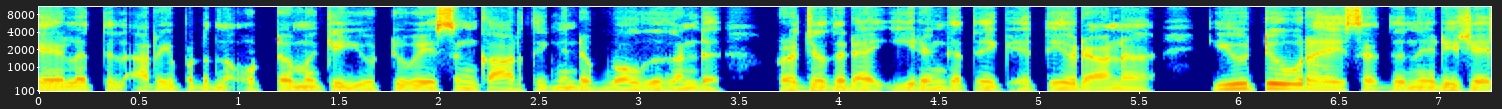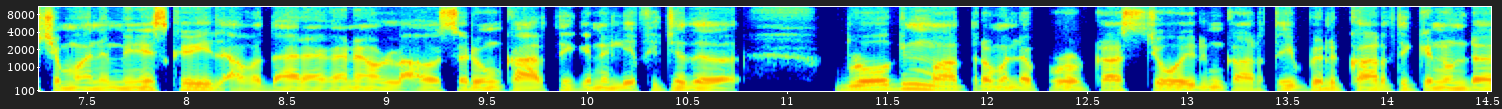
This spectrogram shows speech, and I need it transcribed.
കേരളത്തിൽ അറിയപ്പെടുന്ന ഒട്ടുമിക്ക യൂട്യൂബേഴ്സും കാർത്തികിന്റെ ബ്ലോഗ് കണ്ട് പ്രചോദരായി ഈ രംഗത്തേക്ക് എത്തിയവരാണ്. യൂട്യൂബറായി ശ്രദ്ധ നേടിയ ശേഷമാണ് മിനിസ്ക്രിയിൽ അവതാരാകാനുള്ള അവസരവും കാർത്തികിന് ലഭിച്ചത്. ബ്ലോഗിംഗ് മാത്രമല്ല പോഡ്കാസ്റ്റ് ഷോയിലും കാർത്തിക് കാർത്തിക്കനുണ്ട്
